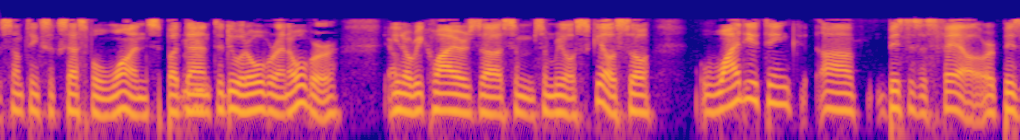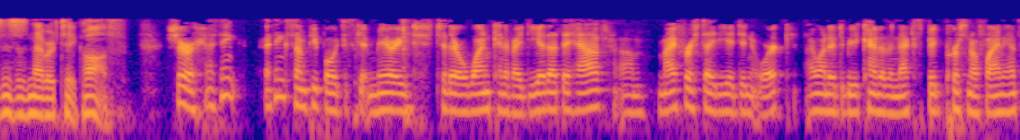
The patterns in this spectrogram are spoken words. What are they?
something successful once, but then to do it over and over, you know, requires uh, some some real skills. So, why do you think uh, businesses fail or businesses never take off? Sure. I think I think some people just get married to their one kind of idea that they have. Um, my first idea didn't work. I wanted to be kind of the next big personal finance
